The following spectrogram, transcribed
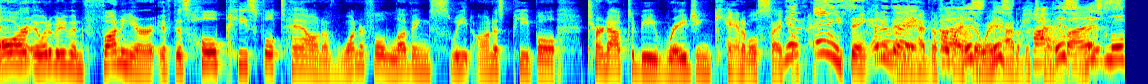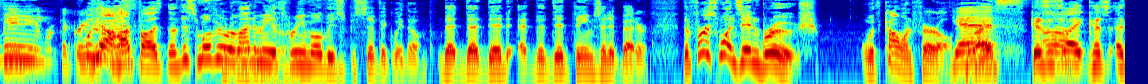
Or it would have been even funnier if this whole peaceful town of wonderful, loving, sweet, honest people turned out to be raging cannibal yeah, psychopaths. anything, Kinda anything. They had to like, fight uh, their way this- out of the Hot town. This Fuzz, this movie, maybe? The Greater well, yeah, Good? Hot Fuzz. No, this movie The reminded me Greater of three movies specifically, though that that did that did themes in it better. The first one's in Bruges, with Colin Farrell. Yes. Because it's Uh. like, because uh,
